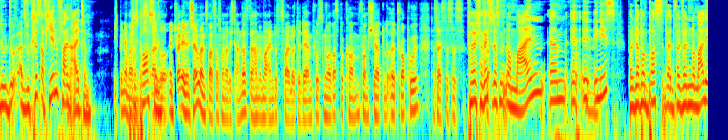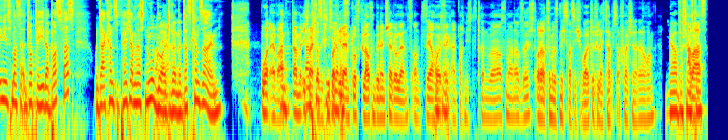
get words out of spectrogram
du, du, also du kriegst auf jeden Fall ein Item. Ich bin der Meinung, dass, also in, in Shadowlands war es aus meiner Sicht anders. Da haben immer ein bis zwei Leute der M Plus nur was bekommen vom Shared äh, Drop Pool. Das heißt, das ist. Vielleicht verwechselst du das mit normalen ähm, äh, äh, mhm. Innis, weil du da beim Boss, weil, weil wenn du normale Innis machst, droppt ja jeder Boss was und da kannst du Pech haben und hast nur Gold ja. drin. Das kann sein. Whatever. Beim, ich weiß, dass ich super viele M Plus gelaufen bin in Shadowlands und sehr häufig okay. einfach nichts drin war aus meiner Sicht. Oder zumindest nichts, was ich wollte. Vielleicht habe ich es auch falsch in Erinnerung. Ja, wahrscheinlich Aber das.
